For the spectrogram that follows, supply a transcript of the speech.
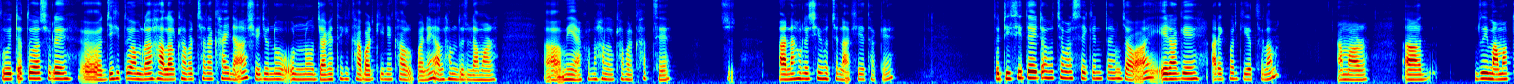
তো এটা তো আসলে যেহেতু আমরা হালাল খাবার ছাড়া খাই না সেই জন্য অন্য জায়গা থেকে খাবার কিনে খাওয়ার উপায় নেই। আলহামদুলিল্লাহ আমার মেয়ে এখনও হালাল খাবার খাচ্ছে। আর না হলে সে হচ্ছে না খেয়ে থাকে। তো ডিসিতে এটা হচ্ছে আমার সেকেন্ড টাইম যাওয়া। এর আগে আরেকবার গিয়েছিলাম। আমার দুই মামাতো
